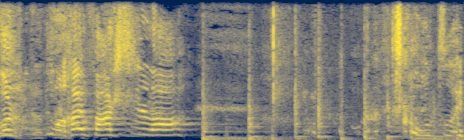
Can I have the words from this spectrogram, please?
我我还发誓了，我的臭嘴！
